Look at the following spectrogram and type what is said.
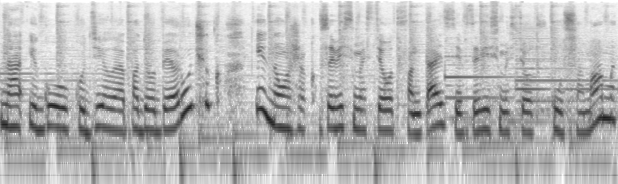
на иголку, делая подобие ручек и ножек. В зависимости от фантазии, в зависимости от вкуса мамы,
